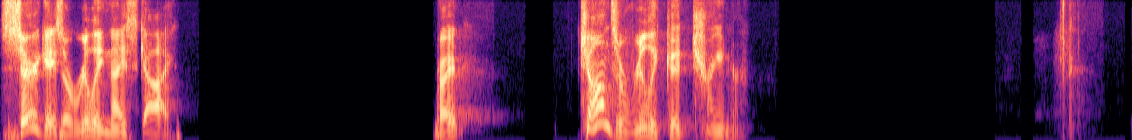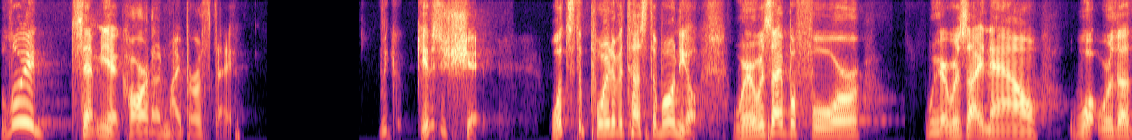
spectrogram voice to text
Sergey's a really nice guy. Right? John's a really good trainer. Lloyd sent me a card on my birthday. Like, who gives a shit? What's the point of a testimonial? Where was I before? Where was I now? What were the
